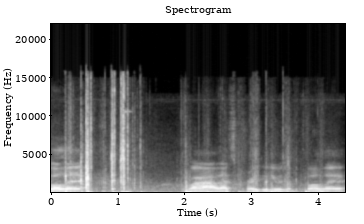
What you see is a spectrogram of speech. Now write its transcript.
Bullet. Wow, that's crazy. He was a bullet.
